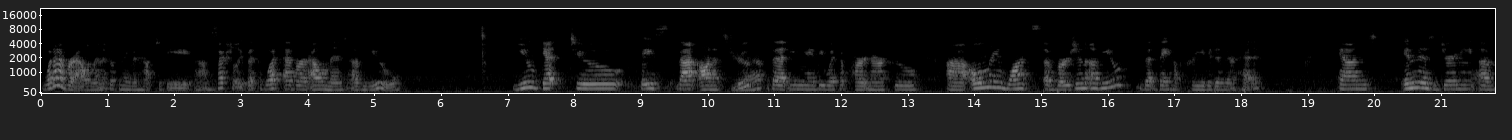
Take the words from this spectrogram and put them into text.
whatever element, it doesn't even have to be um, sexually, but whatever element of you, you get to face that honest truth Yeah. that you may be with a partner who uh, only wants a version of you that they have created in their head. And in this journey of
